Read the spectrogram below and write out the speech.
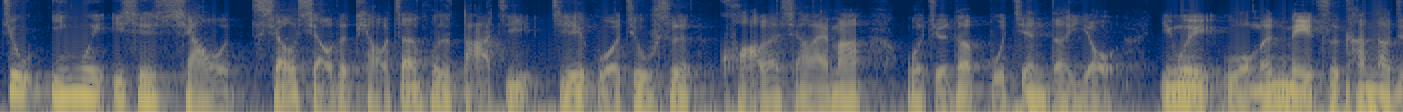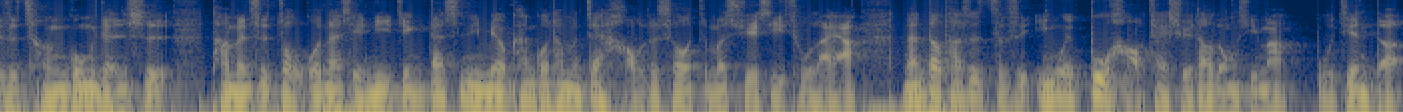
就因为一些小小小的挑战或者打击，结果就是垮了下来吗？我觉得不见得有。因为我们每次看到就是成功人士，他们是走过那些逆境，但是你没有看过他们在好的时候怎么学习出来啊？难道他是只是因为不好才学到东西吗？不见得，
